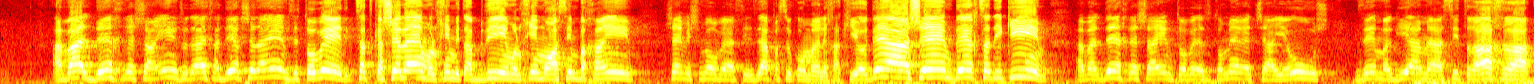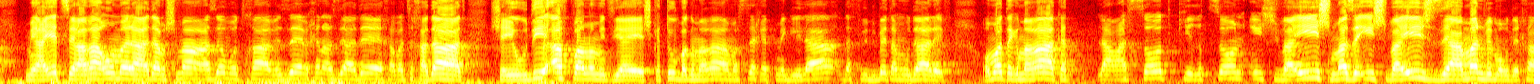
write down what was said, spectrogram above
אבל דרך רשעים, אתה יודע איך הדרך שלהם? זה תאבד, קצת קשה להם, הולכים מתאבדים, הולכים מואסים בחיים, השם ישמור ויציל. זה הפסוק אומר לך, כי יודע השם דרך צדיקים, אבל דרך רשעים תאבד. זאת אומרת שהייאוש זה מגיע מהסטרא אחרא, מהיצר הרע, הוא אומר לאדם, שמע, עזוב אותך וזה, וכן על זה הדרך, אבל צריך לדעת שיהודי אף פעם לא מתייאש. כתוב בגמרא, מסכת מגילה, דף י"ב עמוד א', אומרת הגמרא, לעשות כרצון איש ואיש, מה זה איש ואיש? זה המן ומרדכי.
